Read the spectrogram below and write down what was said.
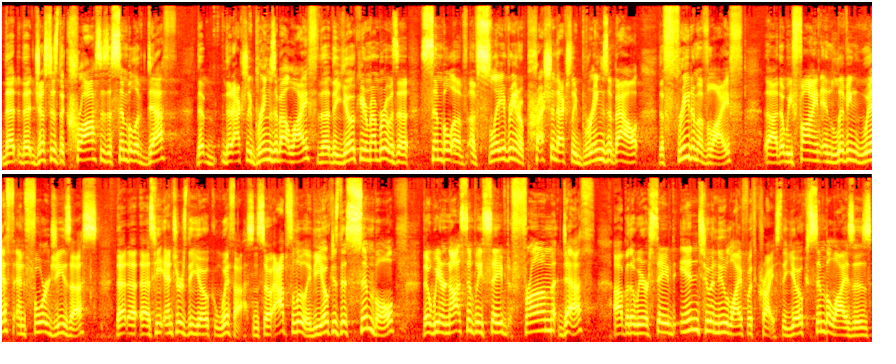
That, that just as the cross is a symbol of death, that, that actually brings about life. The, the yoke, you remember, it was a symbol of, of slavery and oppression that actually brings about the freedom of life uh, that we find in living with and for Jesus that, uh, as he enters the yoke with us. And so, absolutely, the yoke is this symbol that we are not simply saved from death uh, but that we are saved into a new life with Christ. The yoke symbolizes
